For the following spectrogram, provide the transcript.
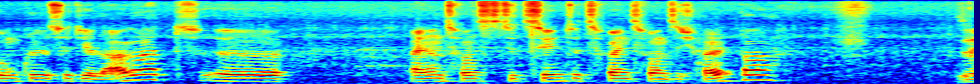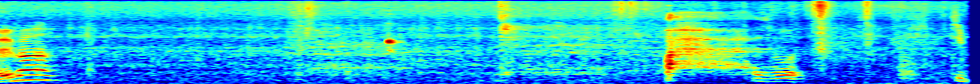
dunkel ist es gelagert. Äh, 21.10.22 haltbar. Silber. Also die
